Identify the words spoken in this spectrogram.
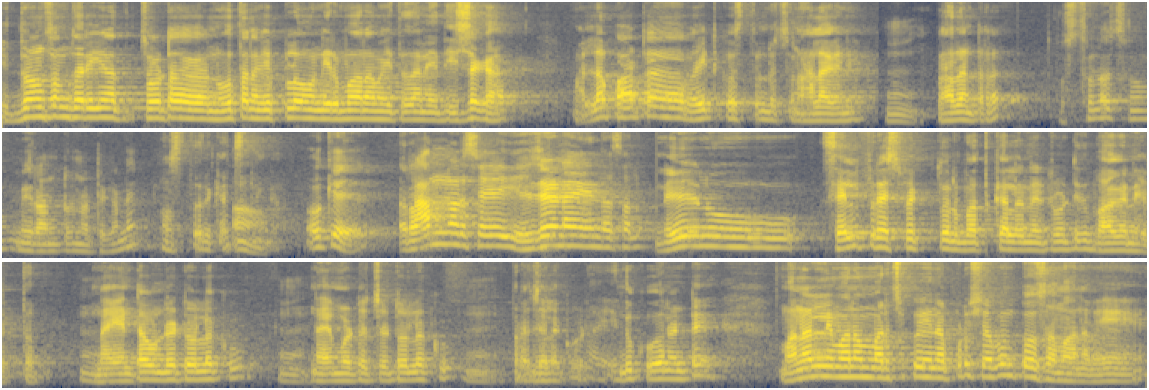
విధ్వంసం జరిగిన చోట నూతన విప్లవం నిర్మాణం అవుతుంది అనే దిశగా మళ్ళీ పాట బయటకు వస్తుండొచ్చు అలాగనే రాదంటారా? వస్తుండొచ్చు మీరు అంటున్నట్టుగానే. వస్తుంది ఖచ్చితంగా. ఓకే. రామ్ నరసయ్య ఎజెండా అయింది అసలు? నేను సెల్ఫ్ రెస్పెక్ట్తో బతకాలనేటువంటిది బాగా నేర్పుతాం. నా ఎంట ఉండేటోళ్ళకు నా ఎమ్మటి వచ్చేటోళ్ళకు ప్రజలకు కూడా. ఎందుకు అని అంటే మనల్ని మనం మర్చిపోయినప్పుడు శవంతో సమానమే.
